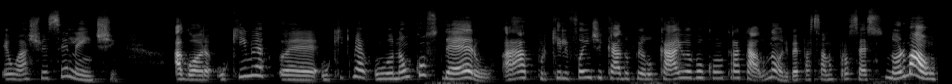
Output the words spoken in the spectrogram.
Eu acho excelente. Agora, o que, me, é, o que, me- eu não considero, ah, porque ele foi indicado pelo Caio, eu vou contratá-lo. Não, ele vai passar num processo normal.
